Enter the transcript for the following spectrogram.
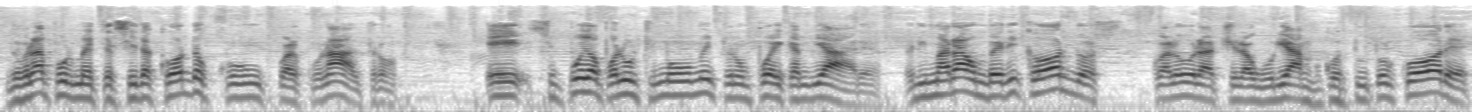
dovrà pur mettersi d'accordo con qualcun altro. E se poi dopo all'ultimo momento non puoi cambiare, rimarrà un bel ricordo, qualora ce l'auguriamo con tutto il cuore.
